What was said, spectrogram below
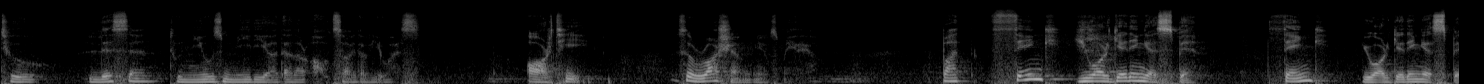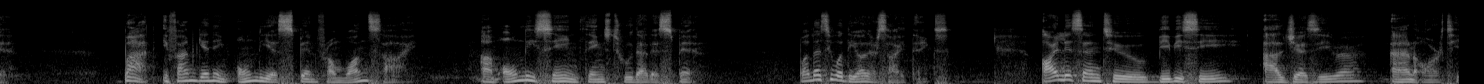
to listen to news media that are outside of US. RT. It's a Russian news media. But think you are getting a spin. Think you are getting a spin. But if I'm getting only a spin from one side, I'm only seeing things through that spin. But let's see what the other side thinks. I listen to BBC, Al Jazeera, and RT.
